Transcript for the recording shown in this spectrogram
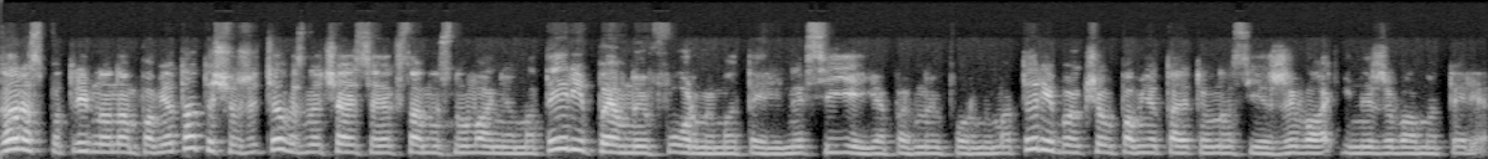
Зараз потрібно нам пам'ятати, що життя визначається як стан існування матерії, певної форми матерії, не всієї, а певної форми матерії, бо якщо ви пам'ятаєте, у нас є жива і нежива матерія,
